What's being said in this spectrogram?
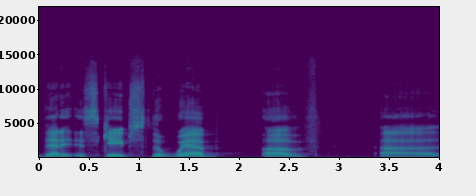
that it escapes the web of uh,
